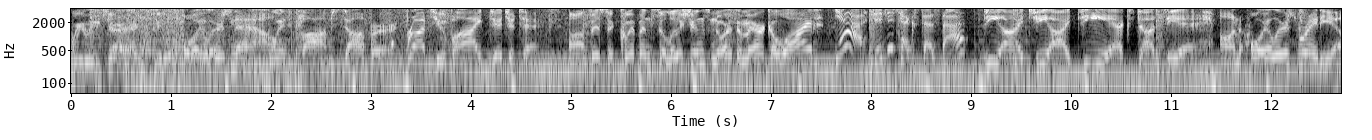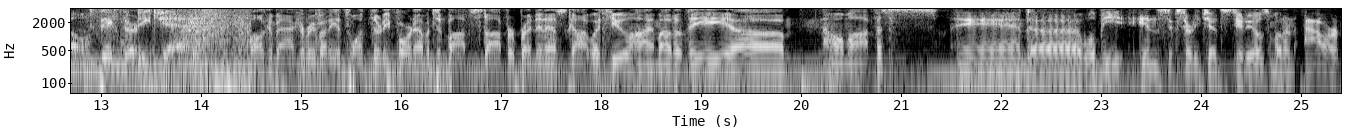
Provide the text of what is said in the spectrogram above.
We return to Oilers Now with Bob Stauffer. Brought to you by Digitex. Office Equipment Solutions North America wide? Yeah, Digitex does that. D I G I T E X dot C A on Oilers Radio, 630 CHED. Welcome back, everybody. It's 134 in Edmonton. Bob Stauffer, Brendan Escott with you. I'm out of the uh, home office and uh, we'll be in 630 CHED Studios about an hour.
